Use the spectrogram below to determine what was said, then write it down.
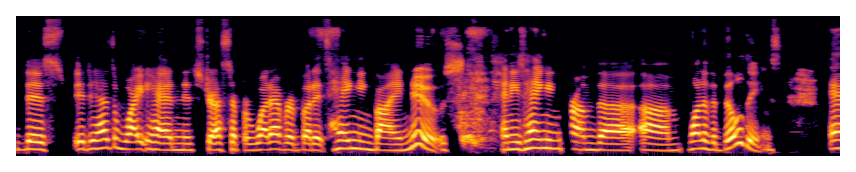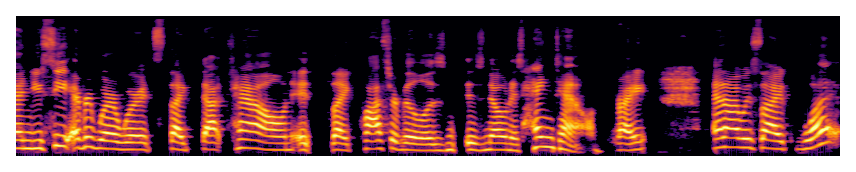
this it has a white head and it's dressed up or whatever but it's hanging by a noose and he's hanging from the um, one of the buildings. And you see everywhere where it's like that town it like placerville is is known as hangtown right? And i was like what?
